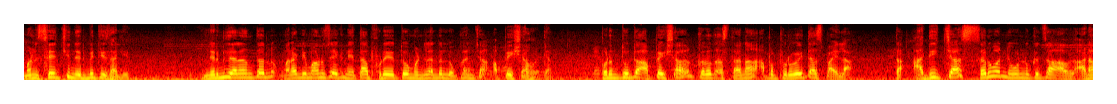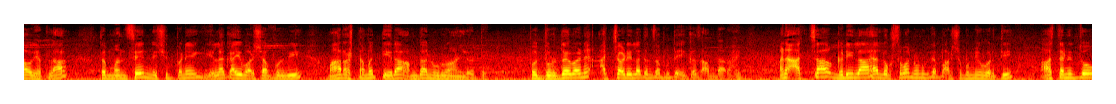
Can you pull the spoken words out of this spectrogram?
मनसेची निर्मिती झाली. निर्मिती झाल्यानंतर मराठी माणूस एक नेता पुढे येतो म्हटल्यानंतर लोकांच्या अपेक्षा होत्या. परंतु त्या अपेक्षा करत असताना आपण पूर्व इतिहास पाहिला. तर आधीच्या सर्व निवडणुकीचा आढावा घेतला तर मनसे निश्चितपणे गेल्या काही वर्षापूर्वी महाराष्ट्रामध्ये तेरा आमदार निवडून आणले होते. पण दुर्दैवाने आजच्या घडीला त्यांचा फक्त एकच आमदार आहे. आणि आजच्या घडीला ह्या लोकसभा निवडणुकीच्या पार्श्वभूमीवरती आज त्यांनी जो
